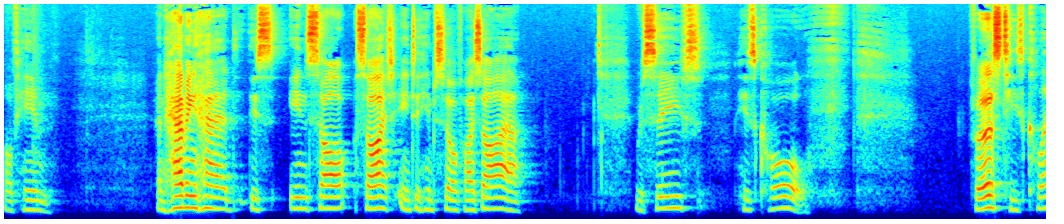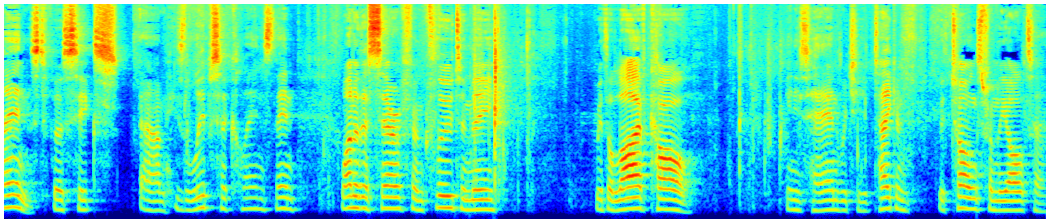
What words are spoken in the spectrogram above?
of Him. And having had this insight into himself, Isaiah receives his call. First, he's cleansed, verse 6 um, his lips are cleansed. Then one of the seraphim flew to me with a live coal in his hand, which he had taken with tongs from the altar.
